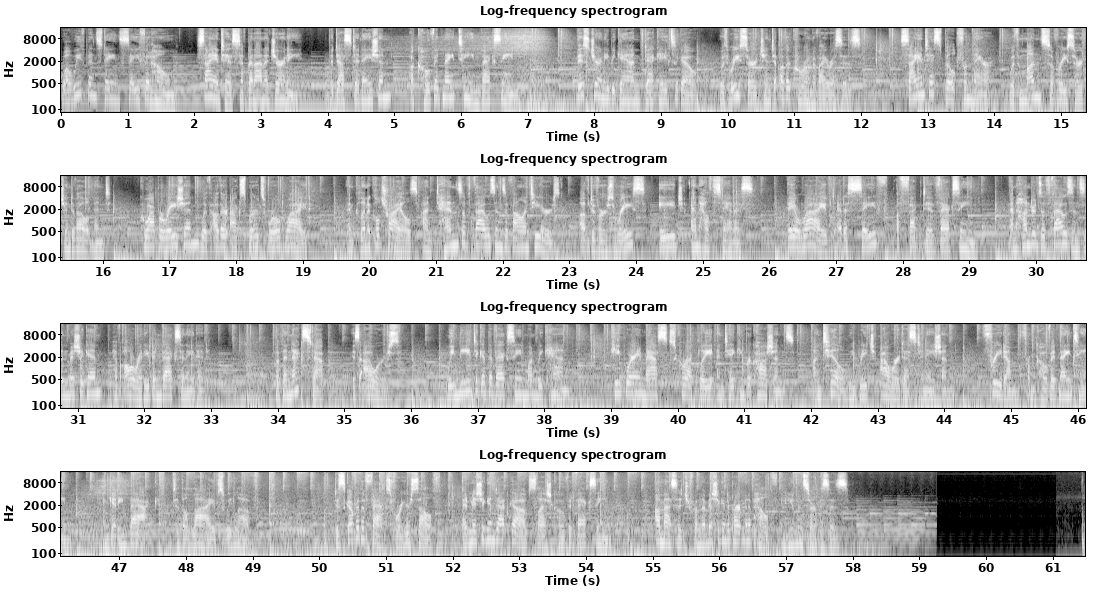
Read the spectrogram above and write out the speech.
While we've been staying safe at home, scientists have been on a journey. The destination? A COVID 19 vaccine. This journey began decades ago with research into other coronaviruses. Scientists built from there with months of research and development, cooperation with other experts worldwide, and clinical trials on tens of thousands of volunteers of diverse race, age, and health status. They arrived at a safe, effective vaccine and hundreds of thousands in Michigan have already been vaccinated. But the next step is ours. We need to get the vaccine when we can. Keep wearing masks correctly and taking precautions until we reach our destination freedom from COVID 19 and getting back to the lives we love. Discover the facts for yourself at michigan.gov slash COVID vaccine. A message from the Michigan Department of Health and Human Services.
